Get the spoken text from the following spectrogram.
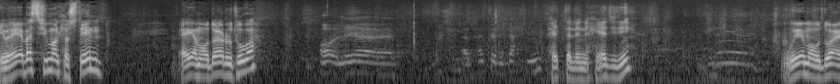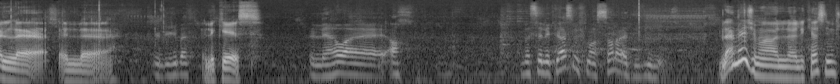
يبقى هي بس في ملحوظتين. هي موضوع الرطوبة. آه اللي هي الحتة اللي تحت دي. الحتة اللي ناحيتي دي. وموضوع ال ال الأكياس اللي هو آه. بس الاكياس مش مقصرة قد دي. لا ماشي ما ال- الأكياس دي مش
